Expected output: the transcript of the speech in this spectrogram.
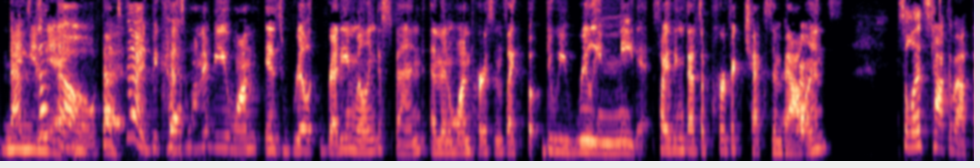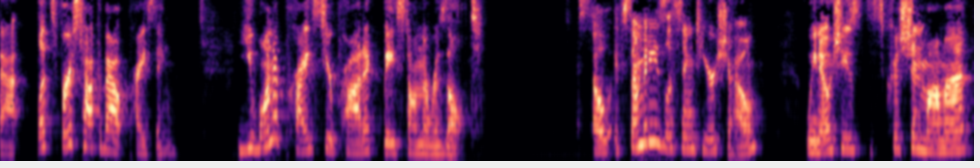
that's good though. That's good because one of you one is real ready and willing to spend, and then one person's like, "But do we really need it?" So I think that's a perfect checks and balance. So let's talk about that. Let's first talk about pricing. You want to price your product based on the result. So if somebody's listening to your show, we know she's this Christian mama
